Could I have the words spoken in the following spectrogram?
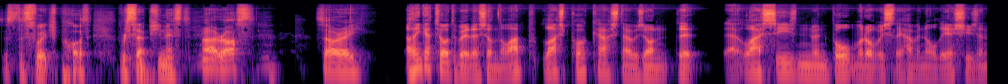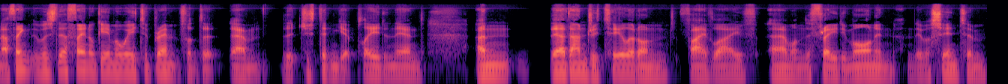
Just the switchboard receptionist. All right, Ross. Sorry. I think I talked about this on the lab, last podcast I was on that uh, last season when Bolton were obviously having all the issues, and I think it was their final game away to Brentford that um, that just didn't get played in the end, and they had Andrew Taylor on Five Live um, on the Friday morning, and they were saying to him,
